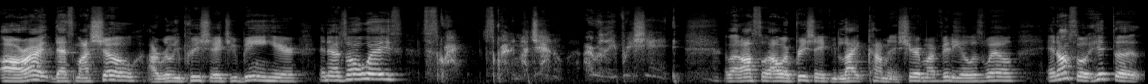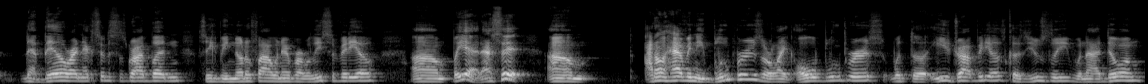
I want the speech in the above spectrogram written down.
All right, that's my show. I really appreciate you being here, and as always, subscribe, subscribe to my channel. I really appreciate it. But also, I would appreciate if you like, comment, and share my video as well, and also hit the that bell right next to the subscribe button so you can be notified whenever I release a video. Um, but yeah, that's it. Um, I don't have any bloopers or like old bloopers with the eavesdrop videos because usually when I do them,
